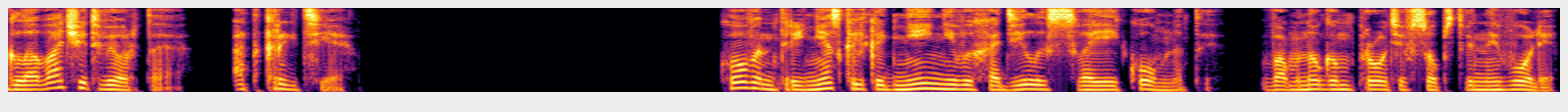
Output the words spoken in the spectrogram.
Глава четвертая. Открытие. Ковентри несколько дней не выходил из своей комнаты, во многом против собственной воли,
